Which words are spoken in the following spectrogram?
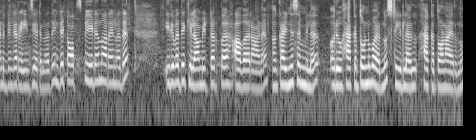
ആണ് ഇതിന്റെ റേഞ്ച് വരുന്നത്. ഇതിന്റെ ടോപ്പ് സ്പീഡ് എന്ന് പറയുന്നത് ഇരുപത് കിലോമീറ്റർ പെർ അവർ ആണ്. കഴിഞ്ഞ സെമ്മിൽ ഒരു ഹാക്കത്തോണിന് പോയിരുന്നു. സ്റ്റേറ്റ് ലെവൽ ഹാക്കത്തോൺ ആയിരുന്നു.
